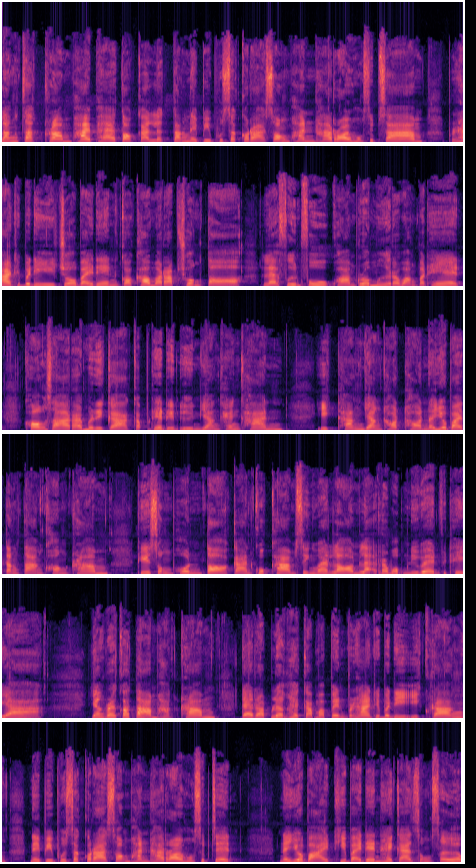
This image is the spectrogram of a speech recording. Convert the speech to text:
หลังจากทรัมป์พ่ายแพ้ต่อการเลือกตั้งในปีพุทธศักราช 2563 ประธานธิบดีโจไบเดนก็เข้ามารับช่วงต่อ และฟื้นฟูความร่วมมือระหว่างประเทศ ของสหรัฐอเมริกากับประเทศอื่น ๆ อย่างแข็งขัน อีกทั้งยังถอดถอนนโยบายต่าง ๆ ของทรัมป์ที่ส่งผลต่อการคุกคามสิ่งแวดล้อมและระบบนิเวศวิทยาอย่างไรก็ตามหากทรัมป์ได้รับเลือกให้กลับมาเป็นประธานธิบดีอีกครั้ง ในปีพุทธศักราช 2567 นโยบายที่ไบเดนให้การส่งเสริม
